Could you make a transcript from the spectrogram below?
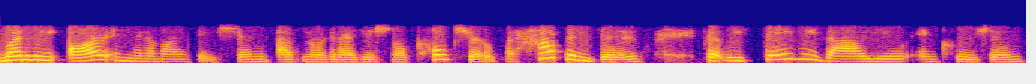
When we are in minimization as an organizational culture, what happens is that we say we value inclusion,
